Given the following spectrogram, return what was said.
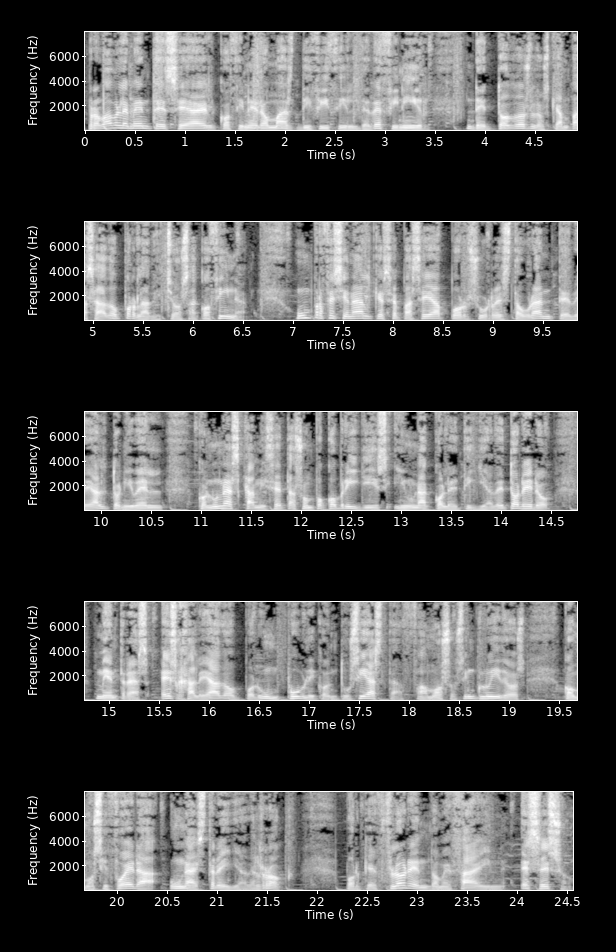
Probablemente sea el cocinero más difícil de definir de todos los que han pasado por la dichosa cocina. Un profesional que se pasea por su restaurante de alto nivel con unas camisetas un poco brillis y una coletilla de torero, mientras es jaleado por un público entusiasta, famosos incluidos, como si fuera una estrella del rock. Porque Florent Domezain es eso,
